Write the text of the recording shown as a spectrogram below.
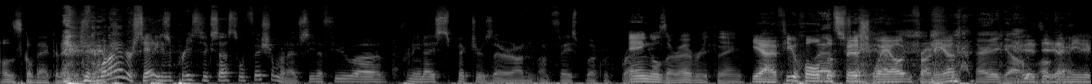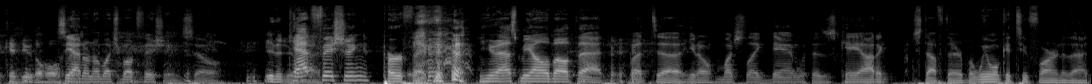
I'll just go back to that. From what I understand, he's a pretty successful fisherman. I've seen a few uh, pretty nice pictures there on, on Facebook with Brett. angles are everything. yeah, if you hold the That's true, fish way out in front of you, There you go. it, Okay. I mean, it could do the whole. See, thing. I don't know much about fishing, so Either do I. catfishing, perfect. you asked me all about that, but uh, you know, much like Dan with his chaotic stuff there, but we won't get too far into that.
